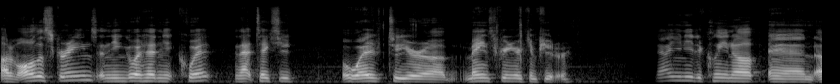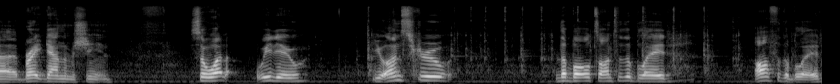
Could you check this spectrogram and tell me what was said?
out of all the screens, and you can go ahead and hit quit, and that takes you away to your uh, main screen of your computer. Now you need to clean up and uh, break down the machine. So what we do, you unscrew the bolts onto the blade, off of the blade,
